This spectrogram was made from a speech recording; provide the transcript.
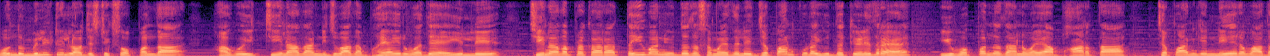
ಒಂದು ಮಿಲಿಟರಿ ಲಾಜಿಸ್ಟಿಕ್ಸ್ ಒಪ್ಪಂದ. ಹಾಗೂ ಈ ಚೀನಾದ ನಿಜವಾದ ಭಯ ಇರುವುದೇ ಇಲ್ಲಿ. ಚೀನಾದ ಪ್ರಕಾರ ತೈವಾನ್ ಯುದ್ಧದ ಸಮಯದಲ್ಲಿ ಜಪಾನ್ ಕೂಡ ಯುದ್ಧ ಕೇಳಿದರೆ ಈ ಒಪ್ಪಂದದ ಅನ್ವಯ ಭಾರತ ಜಪಾನ್ಗೆ ನೇರವಾದ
